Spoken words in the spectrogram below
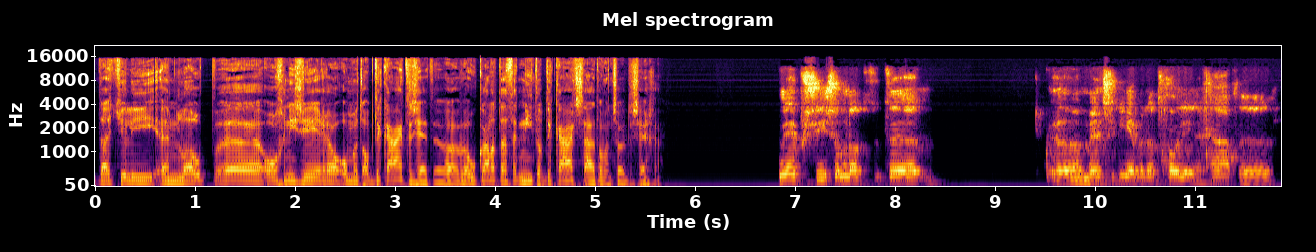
dat jullie een loop organiseren om het op de kaart te zetten? Hoe kan het dat het niet op de kaart staat, om het zo te zeggen? Nee, precies, omdat het, mensen die hebben dat gewoon in de gaten.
